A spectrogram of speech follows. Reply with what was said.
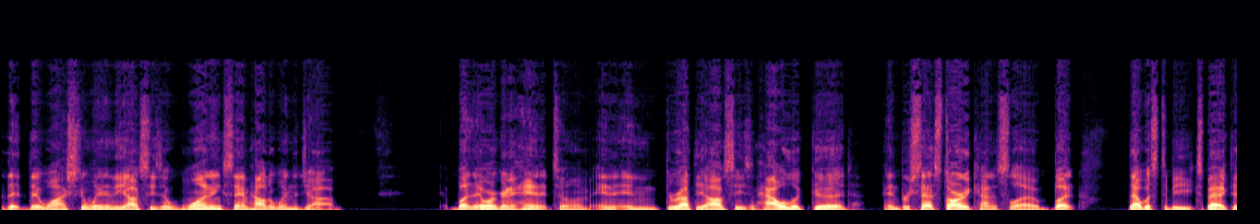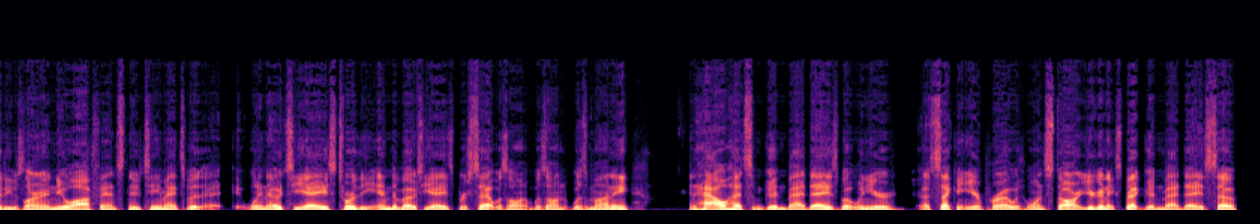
that they Washington went in the offseason wanting Sam Howell to win the job, but they weren't going to hand it to him. And and throughout the offseason, Howell looked good, and Brissett started kind of slow, but that was to be expected. He was learning new offense, new teammates. But uh, when OTAs toward the end of OTAs, Brissett was on was on was money, and Howell had some good and bad days, but when you're a second year pro with one start, you're going to expect good and bad days. So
